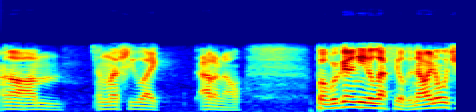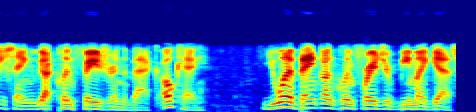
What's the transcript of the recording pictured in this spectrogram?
Um, unless he like I don't know. But we're going to need a left fielder. Now I know what you're saying. We got Clint Frazier in the back. Okay. You want to bank on Clint Frazier? Be my guest.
